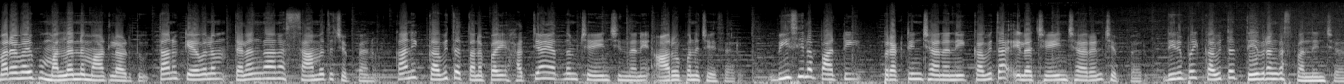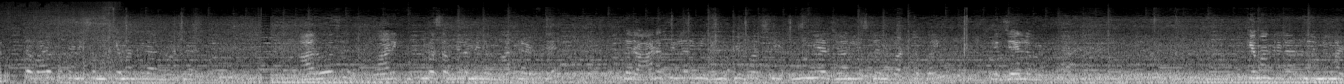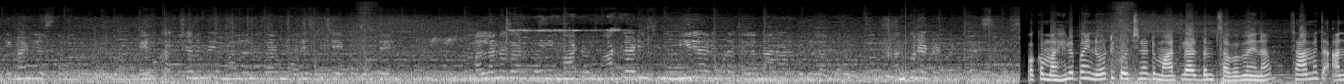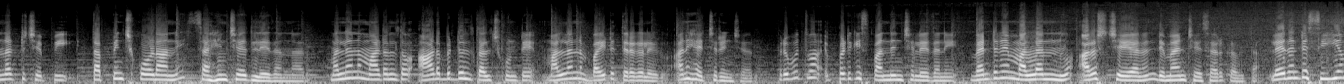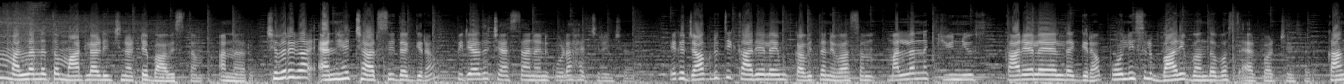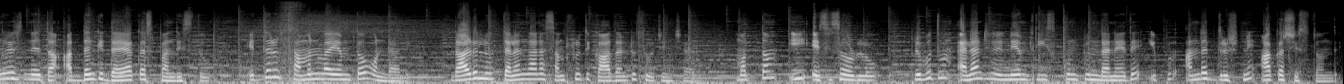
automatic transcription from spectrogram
మరోవైపు మల్లన్న మాట్లాడుతూ తాను కేవలం తెలంగాణ సామెత చెప్పాను కానీ కవిత తనపై హత్యాయత్నం చేయించిందని ఆరోపణ చేశారు. బీసీల పార్టీ ప్రకటించానని కవిత ఇలా చేయించారని చెప్పారు. దీనిపై కవిత తీవ్రంగా స్పందించారు. ముఖ్యమంత్రి గారు ఆ రోజు వారి కుటుంబ సభ్యుల మీద మాట్లాడితే యూట్యూబర్స్ని జూనియర్ జర్నలిస్టులను పట్టుకుపోయి మీరు జైల్లో పెట్టుకున్నారు. ముఖ్యమంత్రి గారు నేను మిమ్మల్ని డిమాండ్ చేస్తాము. మీరు తక్షణమే మల్లన్న గారిని అరెస్ట్ చేయకపోతే మల్లన్న గారితో ఈ మాటలు మాట్లాడించింది మీరే అని కూడా తెలంగాణ ఆడపిల్లలందరూ ఒక మహిళపై నోటికొచ్చినట్టు మాట్లాడడం సబమేనా సామెత అన్నట్టు చెప్పి తప్పించుకోవడాన్ని సహించేది లేదన్నారు. మల్లన్న మాటలతో ఆడబిడ్డలు తలుచుకుంటే మల్లన్న బయట తిరగలేడు అని హెచ్చరించారు. ప్రభుత్వం ఇప్పటికీ స్పందించలేదని వెంటనే మల్లన్నను అరెస్ట్ చేయాలని డిమాండ్ చేశారు కవిత. లేదంటే సీఎం మల్లన్నతో మాట్లాడించినట్టే భావిస్తాం అన్నారు. చివరిగా ఎన్హెచ్ఆర్సీ దగ్గర ఫిర్యాదు చేస్తానని కూడా హెచ్చరించారు. ఇక జాగృతి కార్యాలయం కవిత నివాసం మల్లన్న క్యూ న్యూస్ కార్యాలయాల దగ్గర పోలీసులు భారీ బందోబస్తు ఏర్పాటు చేశారు. కాంగ్రెస్ నేత అద్దంకి దయాకర్ స్పందిస్తూ ఇద్దరు సమన్వయంతో ఉండాలి. దాడులు తెలంగాణ సంస్కృతి కాదంటూ సూచించారు. మొత్తం ఈ ఎపిసోడ్లో ప్రభుత్వం ఎలాంటి నిర్ణయం తీసుకుంటుందనేదే ఇప్పుడు అందరి దృష్టిని ఆకర్షిస్తోంది.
